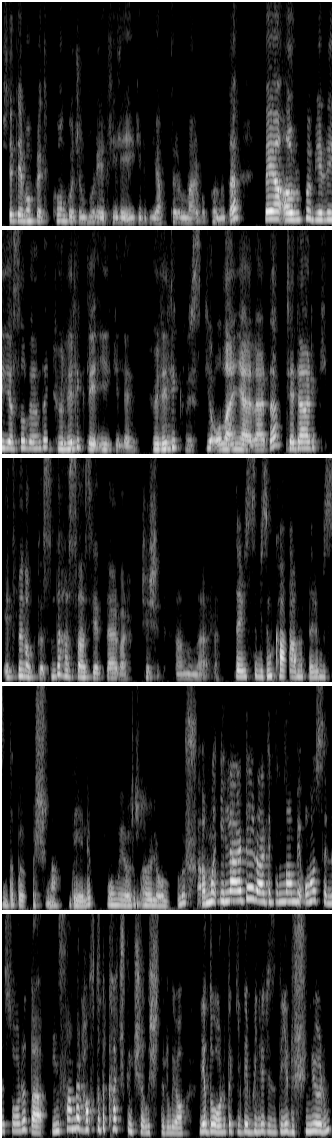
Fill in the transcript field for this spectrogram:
İşte Demokratik Kongo Cumhuriyeti ile ilgili bir yaptırım var bu konuda. Veya Avrupa Birliği yasalarında kölelikle ilgili, kölelik riski olan yerlerden tedarik etme noktasında hassasiyetler var çeşitli kanunlarda. darısı bizim kanunlarımızın da başına diyelim. Umuyorum öyle olur. Ama ileride herhalde bundan bir 10 sene sonra da insanlar haftada kaç gün çalıştırılıyor ya doğru da gidebiliriz diye düşünüyorum.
